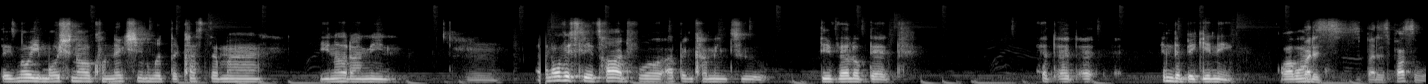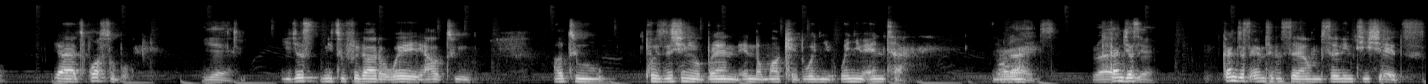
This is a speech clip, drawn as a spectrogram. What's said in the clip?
there's no emotional connection with the customer. You know what I mean? Mm. and obviously it's hard for up and coming to develop that at, at, at in the beginning? But it's but it's possible. yeah it's possible Yeah. you just need to figure out a way how to how to position your brand in the market when you when you enter Waba? Right. Right. Can't just- yeah. can't just enter and say i'm selling t-shirts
